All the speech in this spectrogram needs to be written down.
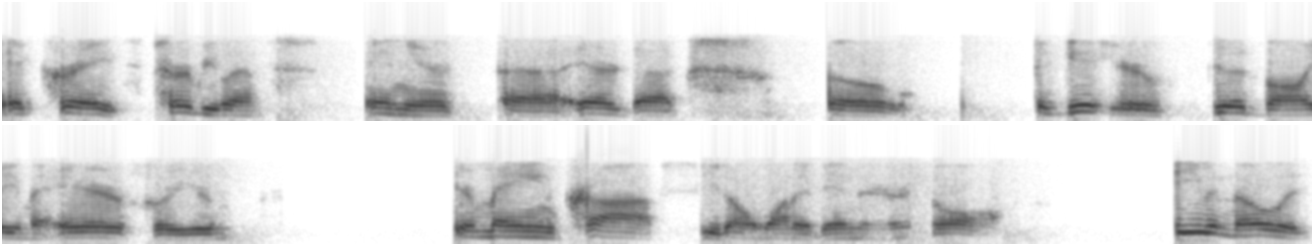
it creates turbulence in your uh, air ducts. So to get your good volume of air for your your main crops, you don't want it in there at all. Even though it,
